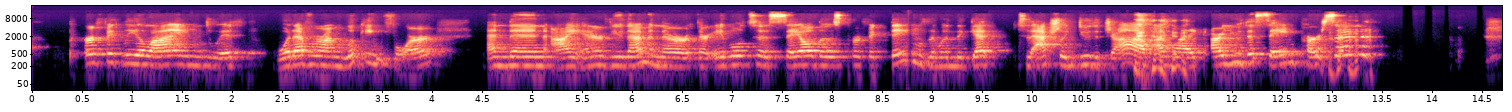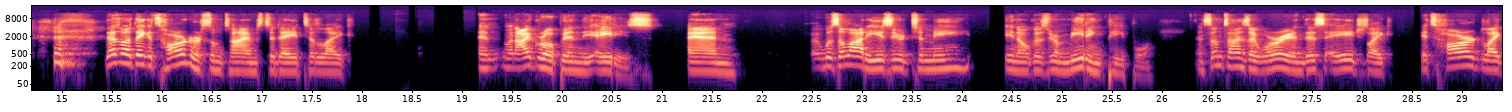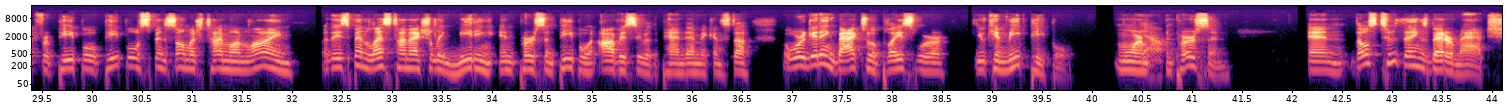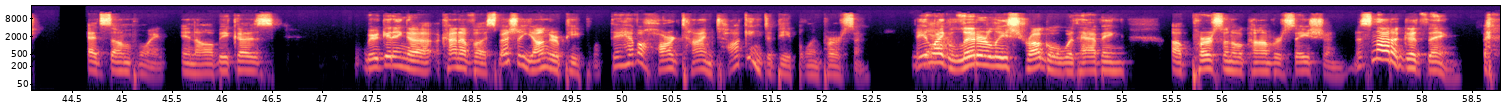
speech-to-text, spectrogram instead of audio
perfectly aligned with whatever I'm looking for. And then I interview them and they're they're able to say all those perfect things. And when they get to actually do the job, I'm like, are you the same person? that's why I think it's harder sometimes today to like, and when I grew up in the 80s, and it was a lot easier to me, you know, because you're meeting people. And sometimes I worry in this age, like it's hard, like for people, people spend so much time online, but they spend less time actually meeting in person people. And obviously with the pandemic and stuff, but we're getting back to a place where you can meet people more in- Yeah. in person. And those two things better match at some point, you know, because we're getting a, a kind of, a, especially younger people, they have a hard time talking to people in person. They like literally struggle with having a personal conversation. It's not a good thing.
